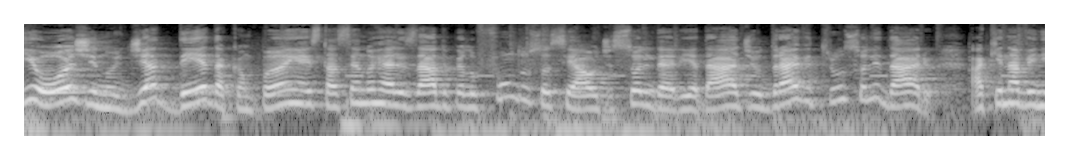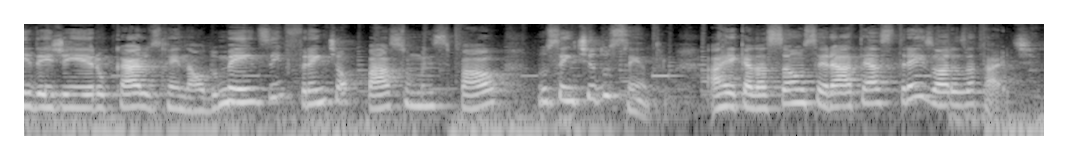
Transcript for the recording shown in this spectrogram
E hoje, no dia D da campanha, está sendo realizado pelo Fundo Social de Solidariedade o Drive-Thru Solidário, aqui na Avenida Engenheiro Carlos Reinaldo Mendes, em frente ao Paço Municipal, no sentido centro. A arrecadação será até às 3 horas da tarde.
